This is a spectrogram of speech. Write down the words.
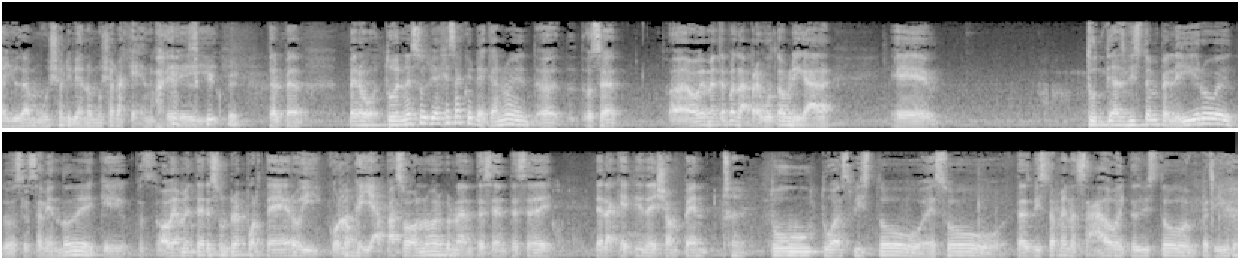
ayuda mucho, aliviana mucho a la gente y Sí, el pedo. Pero tú en esos viajes a Culiacán, eh, o sea, obviamente pues la pregunta obligada, eh, ¿Tú te has visto en peligro, o sea, sabiendo de que, pues, obviamente eres un reportero y con lo que ya pasó, ¿no? Con el antecedente ese de, de la Katie de. Sí. ¿Tú, ¿Tú has visto eso? ¿Te has visto amenazado, güey? ¿Te has visto en peligro?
